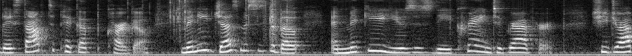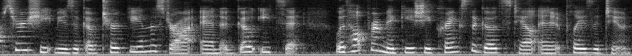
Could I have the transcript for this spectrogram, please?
they stop to pick up cargo. Minnie just misses the boat and Mickey uses the crane to grab her. She drops her sheet music of Turkey in the Straw and a goat eats it. With help from Mickey, she cranks the goat's tail and it plays the tune.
